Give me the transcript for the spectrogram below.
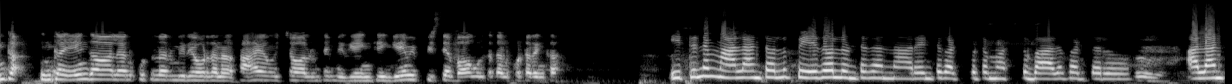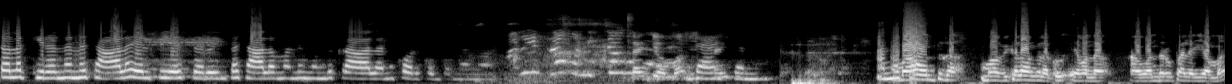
ఇంకా ఇంకా ఏం కావాలి అనుకుంటున్నారు? మీరు ఎవరిదైనా సహాయం ఇచ్చే వాళ్ళు ఉంటే మీరు ఇంక ఇంకేం ఇప్పిస్తే బాగుంటది అనుకుంటారు ఇంకా? ఇట్లనే మాలాంటి వాళ్ళు పేదోళ్ళు ఉంటదన్న రెంట్ కట్టుకుంటే మస్తు బాధపడతారు. అలాంటి వాళ్ళకి కిరణ్ అన్న చాలా హెల్ప్ చేస్తారు. ఇంకా చాలా మంది ముందుకు రావాలని కోరుకుంటున్నాను. మా వంతుగా మా వికలాంగులకు ఏమన్నా వంద రూపాయలు అయ్యమ్మా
